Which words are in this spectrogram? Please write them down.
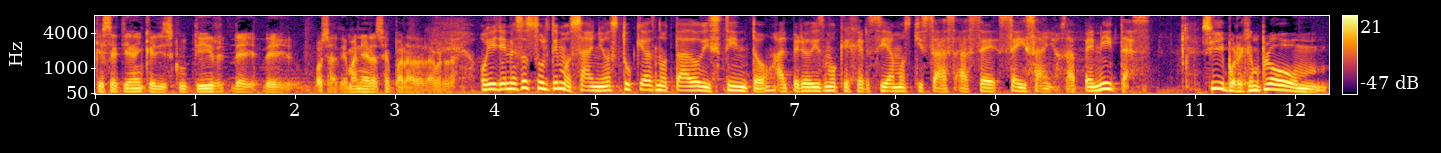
que se tienen que discutir de, de, o sea, de manera separada, la verdad. Oye, y en esos últimos años, ¿tú qué has notado distinto al periodismo que ejercíamos quizás hace seis años, apenitas? Sí, por ejemplo, mm,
